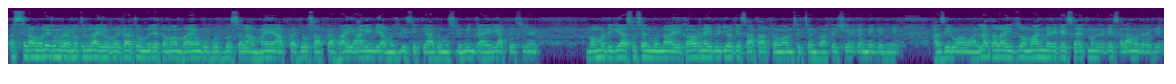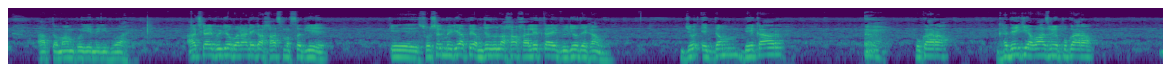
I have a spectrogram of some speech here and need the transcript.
अस्सलाम वालेकुम रहमतुल्लाहि व बरकातुहू मेरे तमाम भाइयों को बहुत बहुत सलाम। मैं आपका दोस्त, आपका भाई, आल इंडिया मजलिस इत्याद मुस्लिमीन का एरिया प्रेसिडेंट मोहम्मद इलियास हुसैन मुन्ना। एक और नई वीडियो के साथ आप तमाम से चंद बातें शेयर करने के लिए हाजिर हुआ हूँ। अल्लाह ताला इज़्ज़ो अमान में रखे, सेहतमंद रखे, सलामत रखे। आप तमाम को ये मेरी दुआ है। आज का ये वीडियो बनाने का ख़ास मकसद ये है कि सोशल मीडिया पे अमजदुल्ला खां खालिद का एक वीडियो देखा हूँ, जो एकदम बेकार पुकारा, गधे की आवाज़ में पुकारा,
